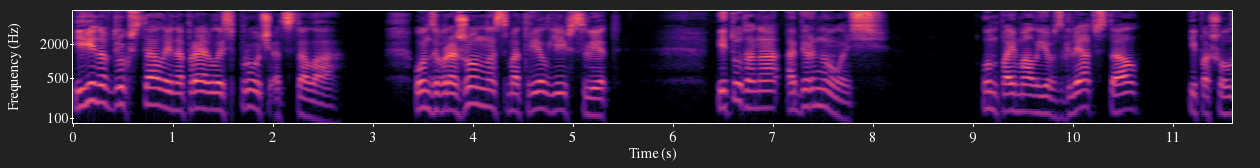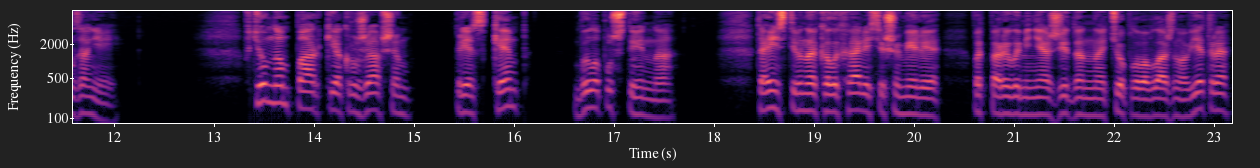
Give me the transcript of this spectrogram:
Ирина вдруг встала и направилась прочь от стола. Он завороженно смотрел ей вслед. И тут она обернулась. Он поймал ее взгляд, встал и пошел за ней. В темном парке, окружавшем пресс-кемп, было пустынно таинственно колыхались и шумели под порывами неожиданно теплого влажного ветра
